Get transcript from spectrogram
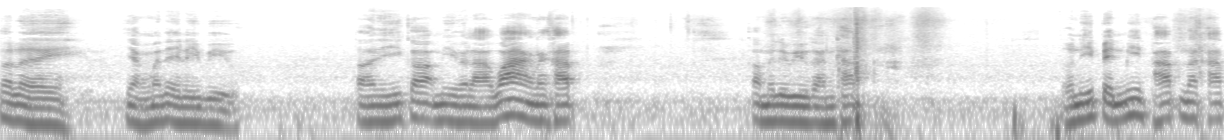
ก็เลยยังไม่ได้รีวิว ตอนนี้ก็มีเวลาว่างนะครับ ก็มารีวิวกันครับ ตัวนี้เป็นมีดพับนะครับ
